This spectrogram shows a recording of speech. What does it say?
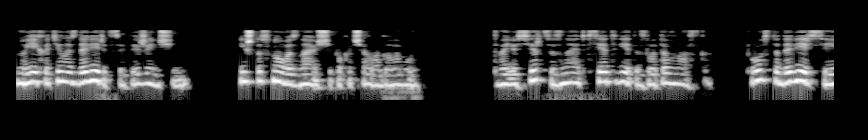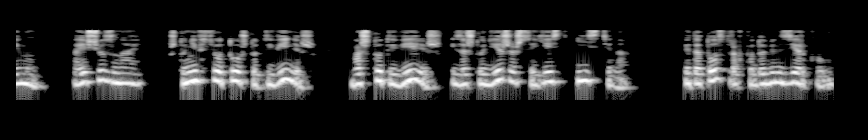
но ей хотелось довериться этой женщине. И что снова знающе покачала головой. Твое сердце знает все ответы, Златовласка. Просто доверься ему. А еще знай, что не все то, что ты видишь, во что ты веришь и за что держишься, есть истина. Этот остров подобен зеркалу.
